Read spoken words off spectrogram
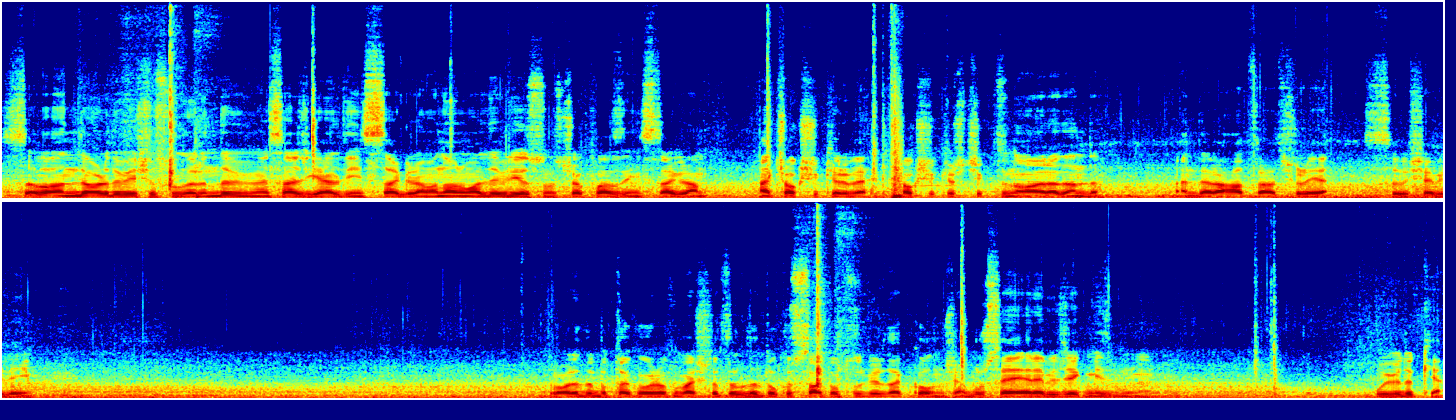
Sabahın dördü beşi sularında bir mesaj geldi Instagram'a. Normalde biliyorsunuz çok fazla Instagram... Ha çok şükür be. Çok şükür çıktın o aradan da. Ben de rahat rahat şuraya sığışabileyim. Bu arada bu takografı başlatıldı. 9 saat 31 dakika olmuş. Yani Bursa'ya erebilecek miyiz bilmiyorum. Uyuduk ya.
